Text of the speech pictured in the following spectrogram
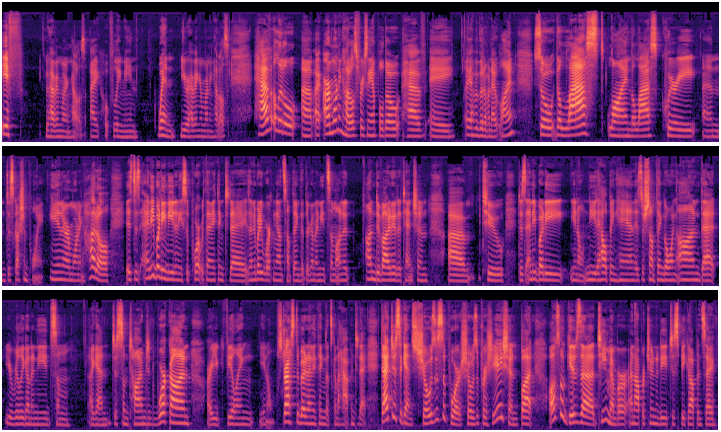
if you're having morning huddles i hopefully mean when you're having your morning huddles. Have a little. Uh, our morning huddles, for example, though, have a have a bit of an outline. So the last line, the last query and discussion point in our morning huddle is: Does anybody need any support with anything today? Is anybody working on something that they're going to need some on undivided attention um, to does anybody you know need a helping hand is there something going on that you're really going to need some again just some time to work on. Are you feeling you know stressed about anything that's going to happen today? That just again shows the support shows appreciation but also gives a team member an opportunity to speak up and say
